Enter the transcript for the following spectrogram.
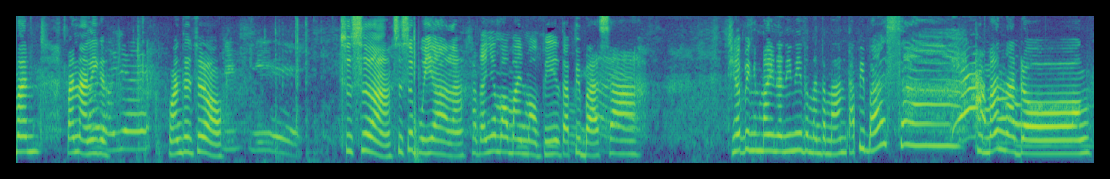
Man, mana那个？玩这只哦。Susu ah, susu Buya lah. Katanya mau main mobil tapi basah. Dia pengen mainan ini teman-teman, tapi basah. Gimana dong?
